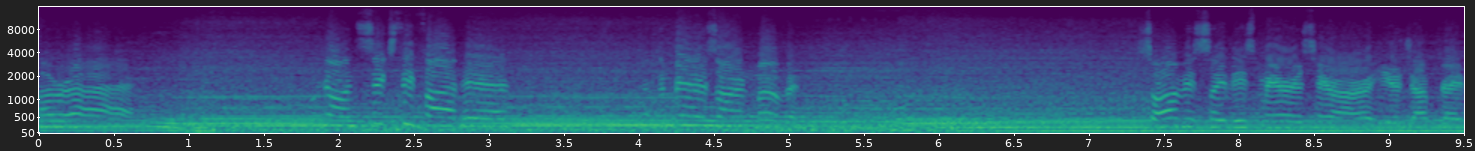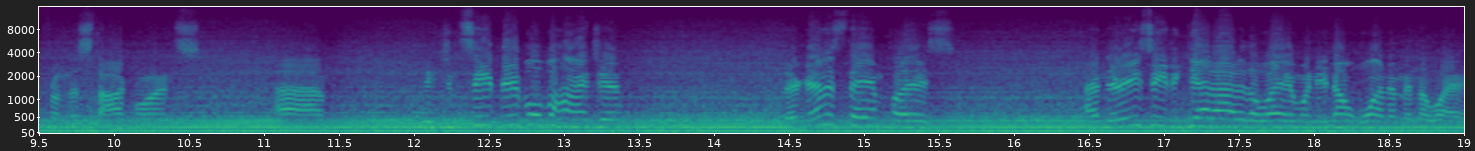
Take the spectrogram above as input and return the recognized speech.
All right. We're going 65 here, and the mirrors So obviously these mirrors here are a huge upgrade from the stock ones. Um, you can see people behind you. They're gonna stay in place, and they're easy to get out of the way when you don't want them in the way.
